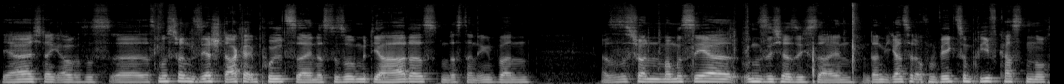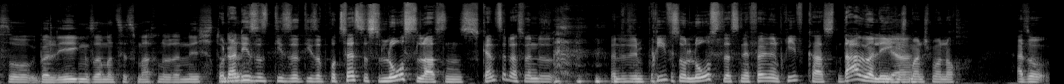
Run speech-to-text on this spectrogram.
Ja, ich denke auch, es ist, äh, das muss schon ein sehr starker Impuls sein, dass du so mit dir haderst und das dann irgendwann. Also es ist schon, man muss sehr unsicher sich sein und dann die ganze Zeit auf dem Weg zum Briefkasten noch so überlegen, soll man es jetzt machen oder nicht. Und dann dieses, diese, dieser Prozess des Loslassens. Kennst du das, wenn du, wenn du den Brief so loslässt der fällt in den Briefkasten? Da überlege Ja. ich manchmal noch. Also,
